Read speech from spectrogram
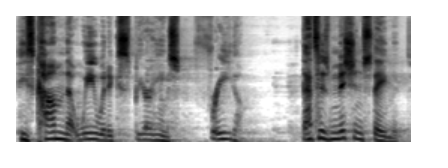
He's come that we would experience freedom. That's his mission statement.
